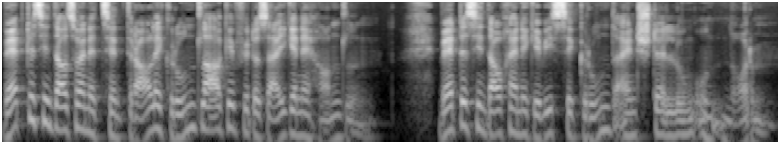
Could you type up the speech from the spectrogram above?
Werte sind also eine zentrale Grundlage für das eigene Handeln. Werte sind auch eine gewisse Grundeinstellung und Norm.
